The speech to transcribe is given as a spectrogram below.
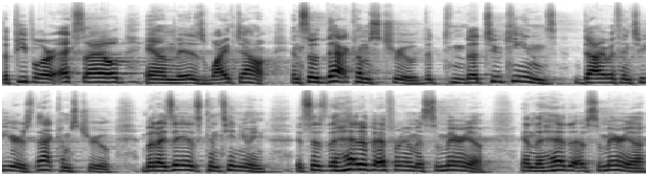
The people are exiled and it is wiped out. And so that comes true. The, the two kings die within two years. That comes true. But Isaiah is continuing. It says, The head of Ephraim is Samaria, and the head of Samaria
